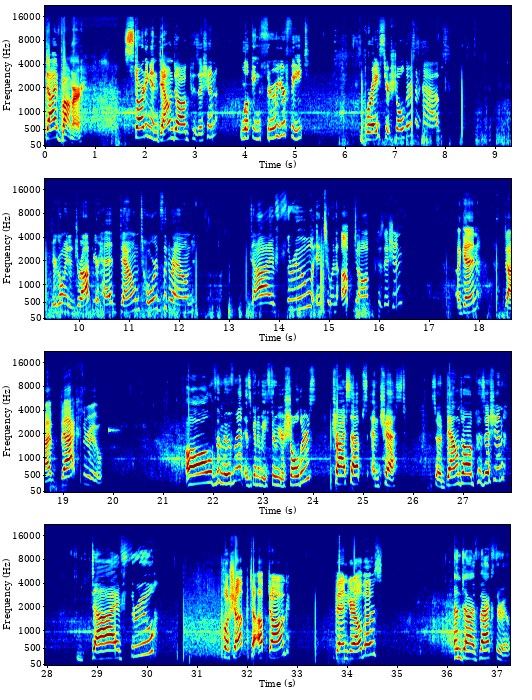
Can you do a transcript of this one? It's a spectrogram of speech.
dive bomber. Starting in down dog position, looking through your feet, brace your shoulders and abs. You're going to drop your head down towards the ground, dive through into an up dog position. Again, dive back through. All of the movement is going to be through your shoulders, triceps, and chest. So down dog position, dive through, push up to up dog, bend your elbows, and dive back through.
